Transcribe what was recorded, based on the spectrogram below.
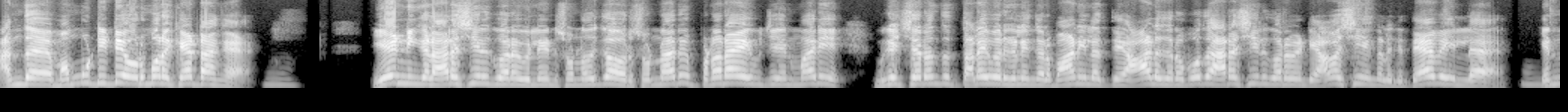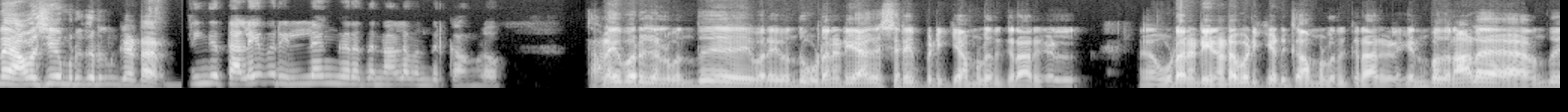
அந்த மம்முட்டிகிட்டே ஒரு முறை கேட்டாங்க. ஏன் நீங்கள் அரசியலுக்கு வரவில்லைன்னு சொன்னதுக்கு அவர் சொன்னாரு. பினராயி விஜயன் மாதிரி மிகச்சிறந்த தலைவர்கள் எங்கள் மாநிலத்தை ஆளுகிற போது அரசியலுக்கு வர வேண்டிய அவசியம் எங்களுக்கு தேவையில்லை. என்ன அவசியம் இருக்குதுன்னு கேட்டார். நீங்க தலைவர் இல்லங்கிறதுனால வந்திருக்காங்களோ? தலைவர்கள் வந்து இவரை வந்து உடனடியாக சிறைப்பிடிக்காமல் இருக்கிறார்கள். உடனடி நடவடிக்கை எடுக்காமல் இருக்கிறார்கள் என்பதனால வந்து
